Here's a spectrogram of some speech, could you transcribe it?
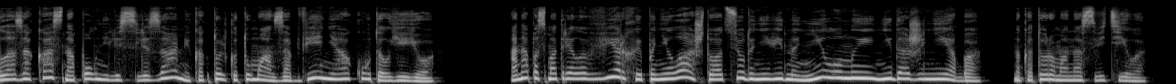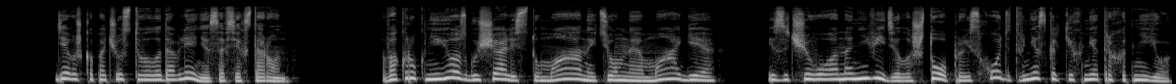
Глаза Кас наполнились слезами, как только туман забвения окутал ее. Она посмотрела вверх и поняла, что отсюда не видно ни луны, ни даже неба, на котором она светила. Девушка почувствовала давление со всех сторон. Вокруг нее сгущались туман и темная магия, из-за чего она не видела, что происходит в нескольких метрах от нее.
